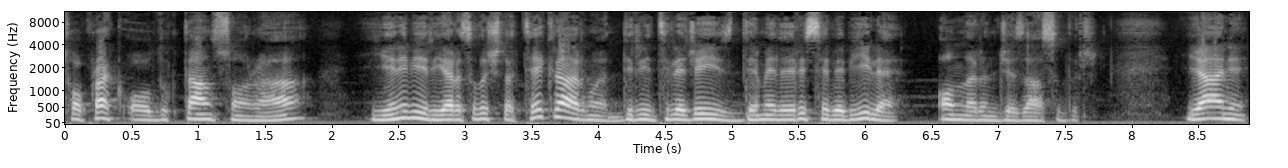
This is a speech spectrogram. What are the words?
toprak olduktan sonra yeni bir yaratılışla tekrar mı diriltileceğiz demeleri sebebiyle onların cezasıdır. Yani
